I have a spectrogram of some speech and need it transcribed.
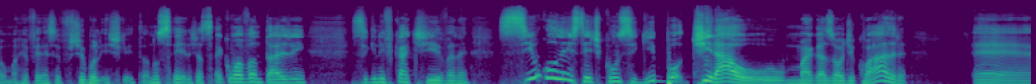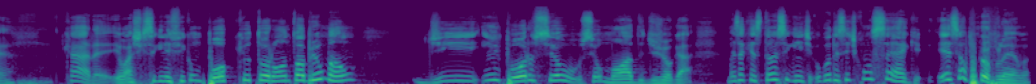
uma referência futebolística, então não sei, ele já sai com uma vantagem significativa, né? Se o Golden State conseguir tirar o Margasol de quadra, é... cara, eu acho que significa um pouco que o Toronto abriu mão de impor o seu, seu modo de jogar. Mas a questão é a seguinte: o Golden State consegue. Esse é o problema.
